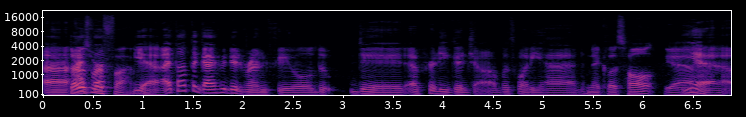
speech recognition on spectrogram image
Uh, Those I were thought- fun. Yeah, I thought the guy who did Renfield did a pretty good job with what he had. Nicholas Hoult. Yeah. Yeah.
